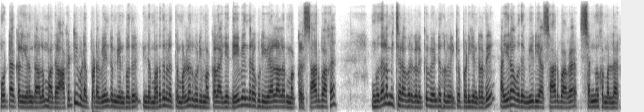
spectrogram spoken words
போட்டாக்கள் இருந்தாலும் அது அகற்றிவிடப்பட வேண்டும் என்பது இந்த மருதநிலத்து மல்லர்குடி மக்களாகிய தேவேந்திரகுடி வேளாளர் மக்கள் சார்பாக முதலமைச்சர் அவர்களுக்கு வேண்டுகோள் வைக்கப்படுகின்றது. ஐராவத மீடியா சார்பாக சண்முகமல்லர்.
